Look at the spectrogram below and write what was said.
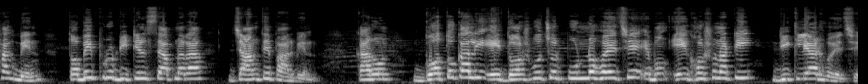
থাকবেন, তবেই পুরো ডিটেলসে আপনারা জানতে পারবেন। কারণ গতকালই এই দশ বছর পূর্ণ হয়েছে এবং এই ঘোষণাটি ডিক্লেয়ার হয়েছে।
